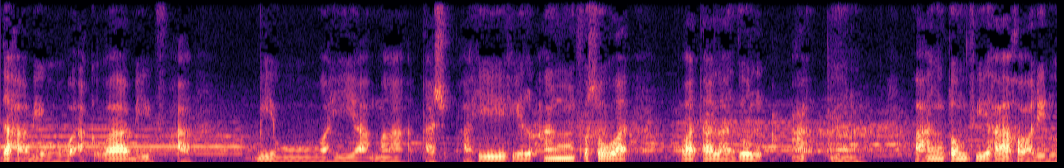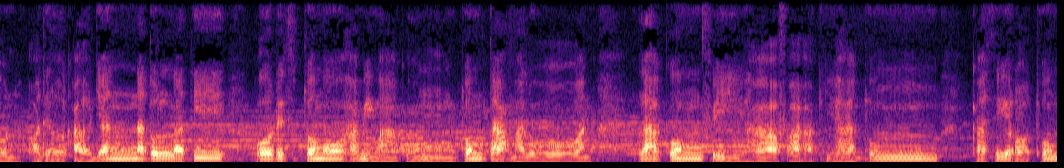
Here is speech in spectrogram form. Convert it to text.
dhahabi wa akwabi fa bi wahiya ma tashbahihil anfusu wa taladul ayun Fa'antum fiha khalidun. Wa tilkal jannatul lati urithtumu habima kuntum ta'malun. Lakum fiha fakihatun kathiratun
